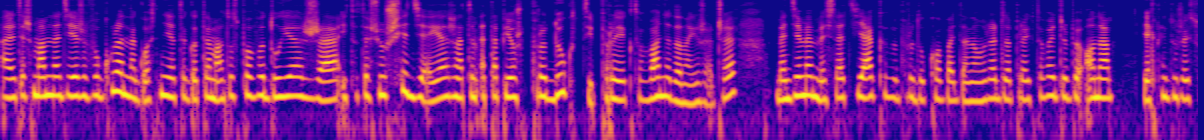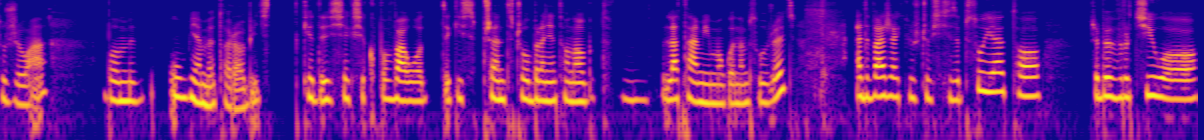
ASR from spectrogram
ale też mam nadzieję, że w ogóle nagłośnienie tego tematu spowoduje, że i to też już się dzieje, że na tym etapie już produkcji, projektowania danej rzeczy będziemy myśleć, jak wyprodukować daną rzecz, zaprojektować, żeby ona jak najdłużej służyła, bo my umiemy to robić. Kiedyś, jak się kupowało jakiś sprzęt czy ubranie, to ono latami mogło nam służyć, a dwa, że jak już rzeczywiście się zepsuje, to żeby wróciło,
